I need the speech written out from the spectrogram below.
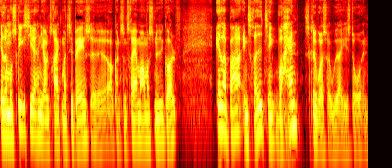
eller måske siger han, jeg vil trække mig tilbage øh, og koncentrere mig om at snyde i golf. Eller bare en tredje ting, hvor han skriver sig ud af historien.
